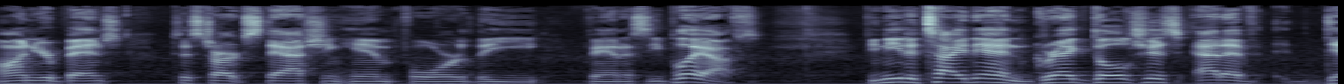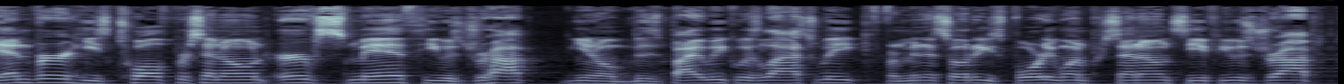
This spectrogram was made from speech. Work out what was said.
on your bench to start stashing him for the fantasy playoffs. If you need a tight end, Greg Dulcich out of Denver, he's 12% owned. Irv Smith, he was dropped, you know, his bye week was last week. From Minnesota, he's 41% owned. See if he was dropped.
